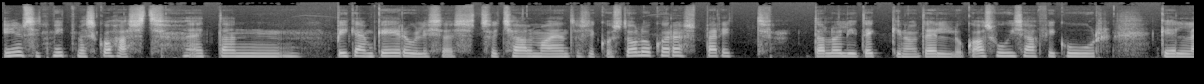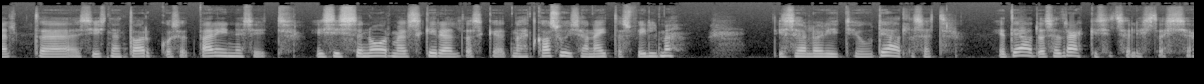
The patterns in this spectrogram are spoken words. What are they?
ilmselt mitmest kohast, et ta on pigem keerulisest sotsiaalmajanduslikust olukorrast pärit, tal oli tekkinud ellu kasuisa figuur, kellelt siis need tarkused pärinesid. Ja siis see noormees kirjeldaski, et noh, et kasuisa näitas filme. Ja seal olid ju teadlased ja teadlased rääkisid sellist asja.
